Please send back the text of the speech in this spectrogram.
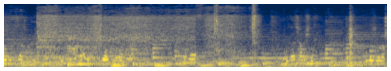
我该下去，我不说了。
